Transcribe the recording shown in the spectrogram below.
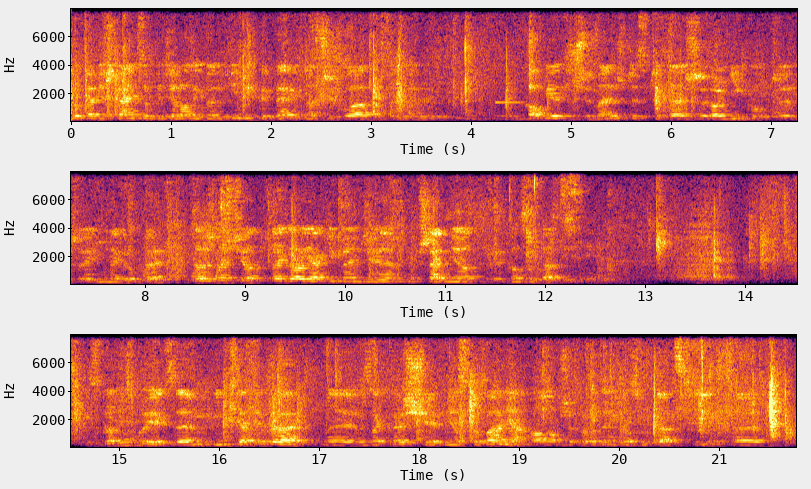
grupę mieszkańców wydzielonych według innych kryteriów, na przykład e, kobiet, czy mężczyzn, czy też rolników, czy, czy inne grupy, w zależności od tego, jaki będzie przedmiot konsultacji. Zgodnie z projektem inicjatywę e, w zakresie wnioskowania o przeprowadzenie konsultacji e,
